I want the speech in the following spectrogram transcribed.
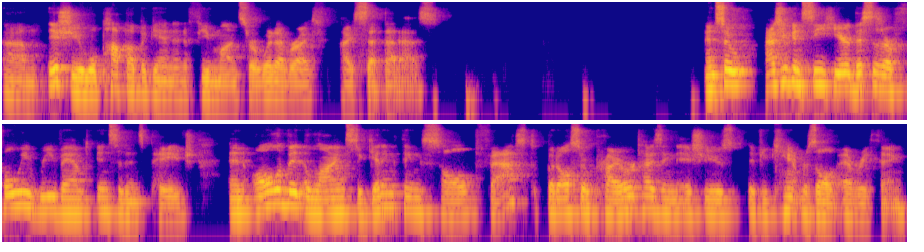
um, issue will pop up again in a few months or whatever I, I set that as. And so as you can see here, this is our fully revamped incidents page. And all of it aligns to getting things solved fast, but also prioritizing the issues if you can't resolve everything.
